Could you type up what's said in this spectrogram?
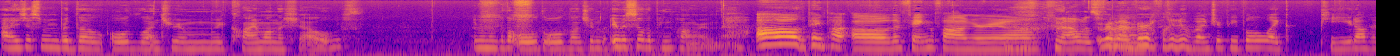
I just remember the old lunchroom we climb on the shelves. I remember the old, old lunchroom. It was still the ping pong room then. Oh, the ping pong. Oh, the ping pong room. that was fun. Remember when a bunch of people like peed on the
